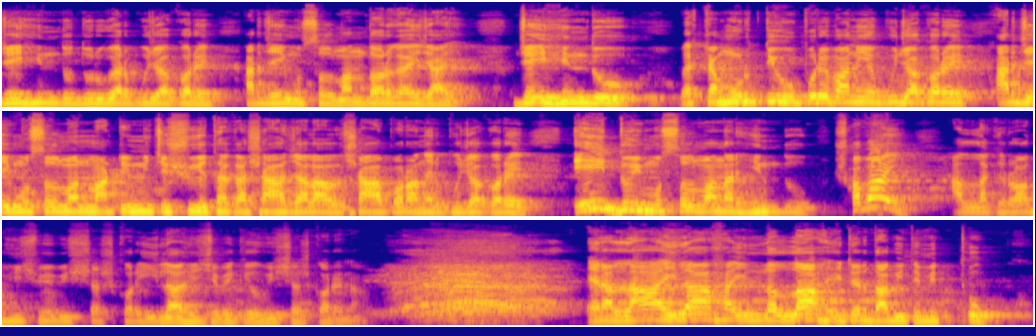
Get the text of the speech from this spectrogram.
যেই হিন্দু দুর্গার পূজা করে আর যেই মুসলমান দরগায় যায়। যেই হিন্দু একটা মূর্তি উপরে বানিয়ে পূজা করে আর যেই মুসলমান মাটির নিচে শুয়ে থাকা শাহজালাল শাহপরানের পূজা করে, এই দুই মুসলমান আর হিন্দু সবাই আল্লাহকে রব হিসেবে বিশ্বাস করে ইলা হিসেবে কেউ বিশ্বাস করে না। এরা লা ইলাহা ইল্লাল্লাহ, এটার দাবিতে মিথ্যুক।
